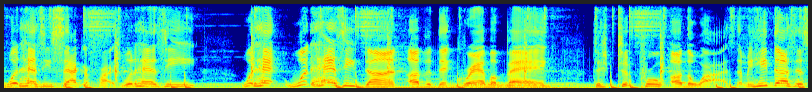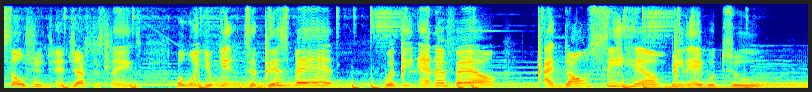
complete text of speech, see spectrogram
what has he sacrificed? What has he, what ha, what has he done other than grab a bag to, to prove otherwise? I mean, he does his social injustice things, but when you get into this bed with the NFL, I don't see him being able to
